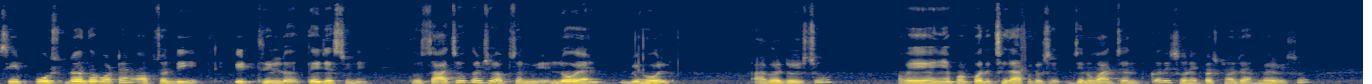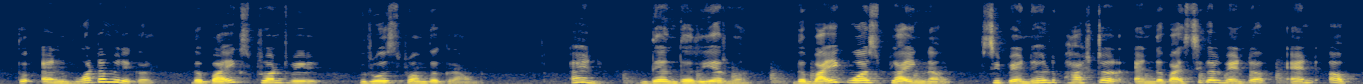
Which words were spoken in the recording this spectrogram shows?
she pushed the button. Option D it thrilled તેજસ્વીને તો સાચો વિકલ્પ ઓપ્શન બી લો એન્ડ બિહોલ્ડ આગળ જોઈશું હવે અહીંયા પણ પરિચ્છેદ આપેલો છે જેનું વાંચન કરીશું અને પ્રશ્નો જવાબ મેળવીશું તો and what a miracle the bike's front wheel rose from the ground and then the rear one. The bike was flying now. She pedaled faster and the bicycle went up and up.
